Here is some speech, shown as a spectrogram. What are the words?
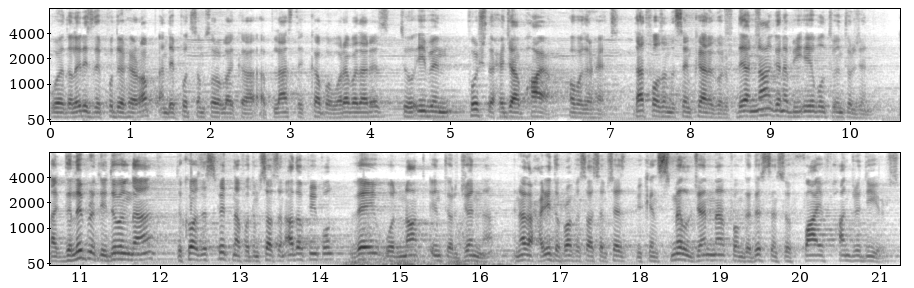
where the ladies, they put their hair up and they put some sort of like a, a plastic cup or whatever that is to even push the hijab higher over their heads. That falls in the same category. They are not going to be able to enter Jannah. Like deliberately doing that to cause this fitna for themselves and other people, they will not enter Jannah Another hadith, the Prophet says, you can smell Jannah from the distance of 500 years.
